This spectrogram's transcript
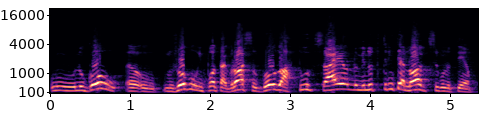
o, no gol, uh, no jogo em Ponta Grossa, o gol do Arthur sai no minuto 39 do segundo tempo.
